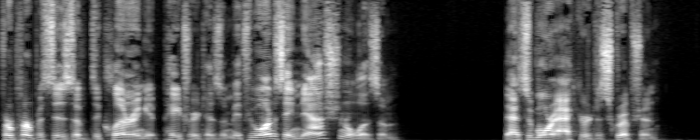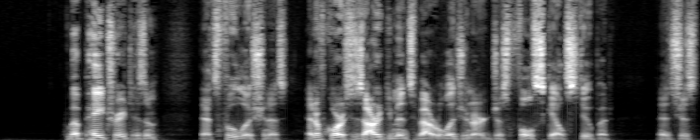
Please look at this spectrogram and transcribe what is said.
for purposes of declaring it patriotism. If you want to say nationalism, that's a more accurate description. But patriotism, that's foolishness. And of course, his arguments about religion are just full scale stupid. It's just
